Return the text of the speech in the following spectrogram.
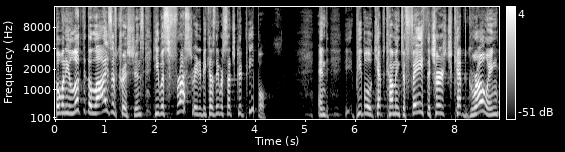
But when he looked at the lives of Christians, he was frustrated because they were such good people. And people kept coming to faith. The church kept growing.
